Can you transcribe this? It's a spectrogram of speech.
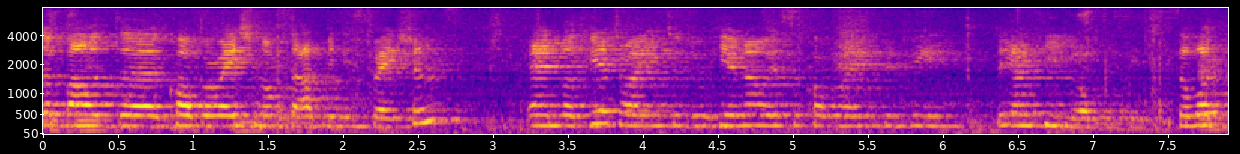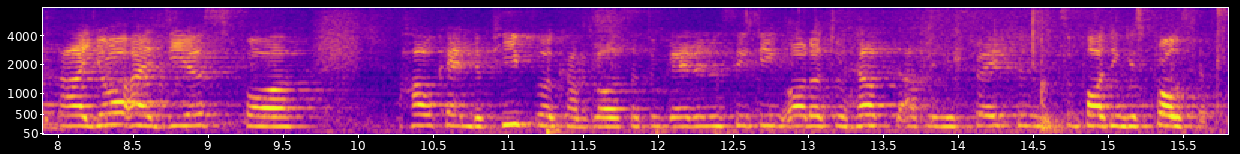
About the cooperation of the administrations. And what we are trying to do here now is to cooperate between the young people of the city. So what are your ideas for how can the people come closer together in the city in order to help the administration supporting this process?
